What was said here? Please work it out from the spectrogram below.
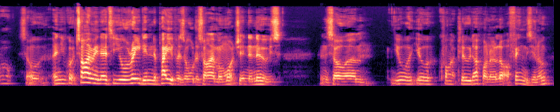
well, so and you've got time in there to you're reading the papers all the time and watching the news, and so um, you're you're quite clued up on a lot of things, you know.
